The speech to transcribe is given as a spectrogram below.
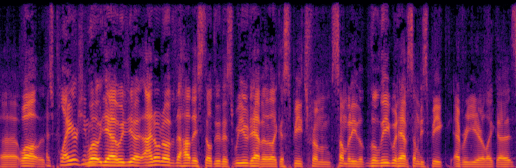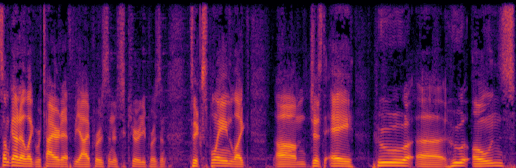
Uh, well, as players. You mean? well, yeah, we, yeah. I don't know if the, how they still do this. We would have a, like a speech from somebody. The, the league would have somebody speak every year, like a, some kind of like retired FBI person or security person, to explain like um, just a who uh, who owns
